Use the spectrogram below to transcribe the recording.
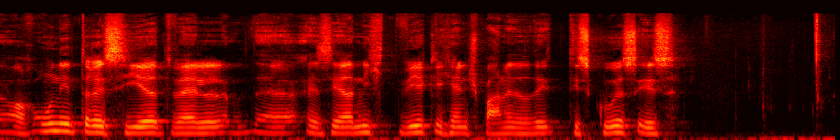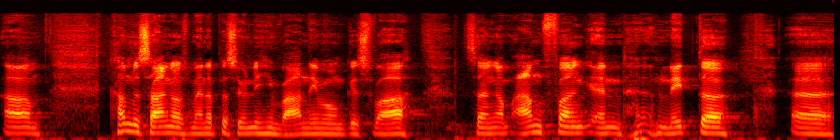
auch uninteressiert, weil äh, es ja nicht wirklich ein spannender Diskurs ist. Ähm, kann nur sagen, aus meiner persönlichen Wahrnehmung, es war sagen, am Anfang ein netter äh,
